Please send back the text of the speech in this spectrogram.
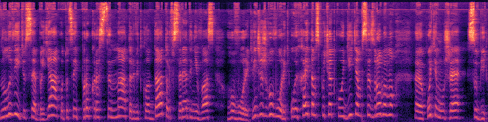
Ну, ловіть у себе, як от оцей прокрастинатор, відкладатор всередині вас говорить. Він же ж говорить: ой, хай там спочатку дітям все зробимо, е, потім уже собі.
